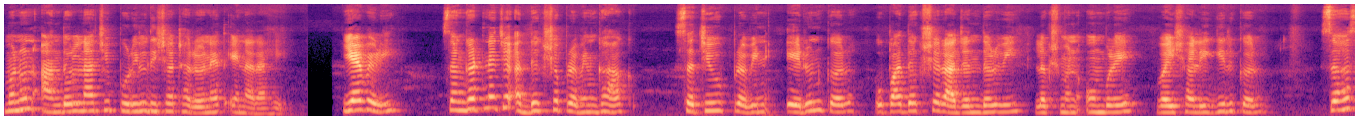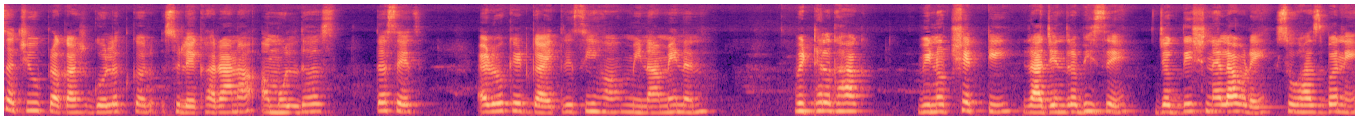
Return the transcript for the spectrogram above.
म्हणून आंदोलनाची पुढील दिशा ठरवण्यात येणार आहे. यावेळी संघटनेचे अध्यक्ष प्रवीण घाक सचिव प्रवीण एरुणकर उपाध्यक्ष राजन दळवी लक्ष्मण ओंबळे वैशाली गिरकर सहसचिव प्रकाश गोलतकर सुलेखा राणा अमोल धस तसेच ॲडव्होकेट गायत्री सिंह मीना मेनन विठ्ठल घाक विनोद शेट्टी राजेंद्र भिसे जगदीश नलावडे सुहास बने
